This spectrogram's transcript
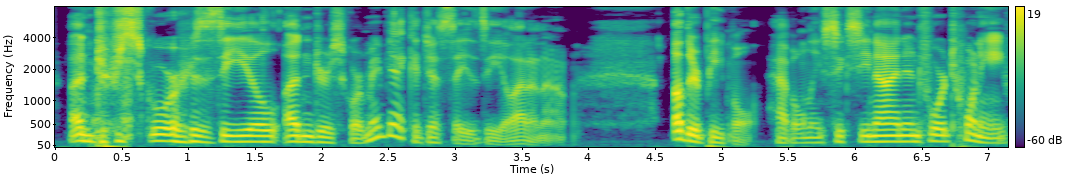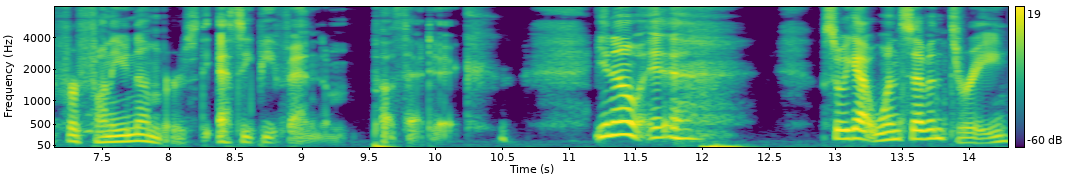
underscore zeal underscore. Maybe I could just say zeal, I don't know. Other people have only 69 and 420 for funny numbers. The SCP fandom. Pathetic. You know, eh, so we got 173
